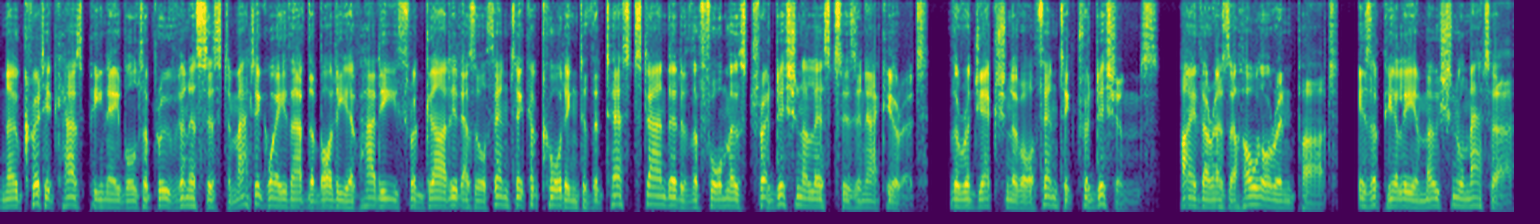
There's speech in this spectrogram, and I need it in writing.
no critic has been able to prove in a systematic way that the body of hadith regarded as authentic according to the test standard of the foremost traditionalists is inaccurate. The rejection of authentic traditions, either as a whole or in part, is a purely emotional matter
